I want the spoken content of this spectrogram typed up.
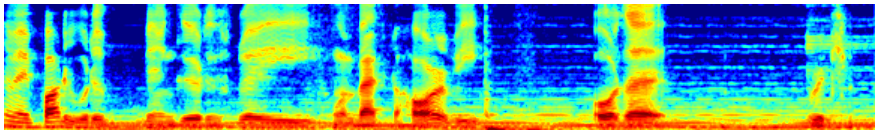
I mean, probably would have been good if they went back to Harvey. Or that Richmond.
